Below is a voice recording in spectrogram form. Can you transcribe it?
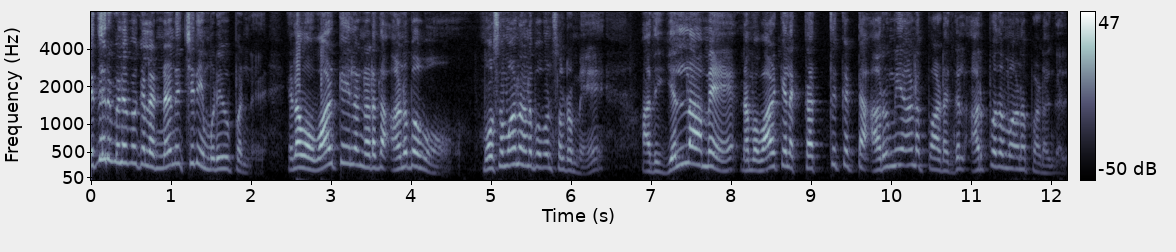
எதிர் விளைவுகளை நினச்சி நீ முடிவு பண்ணு. ஏன்னா உன் வாழ்க்கையில் நடந்த அனுபவம் மோசமான அனுபவம்னு சொல்கிறோமே அது எல்லாமே நம்ம வாழ்க்கையில் கற்றுக்கிட்ட அருமையான பாடங்கள் அற்புதமான பாடங்கள்.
